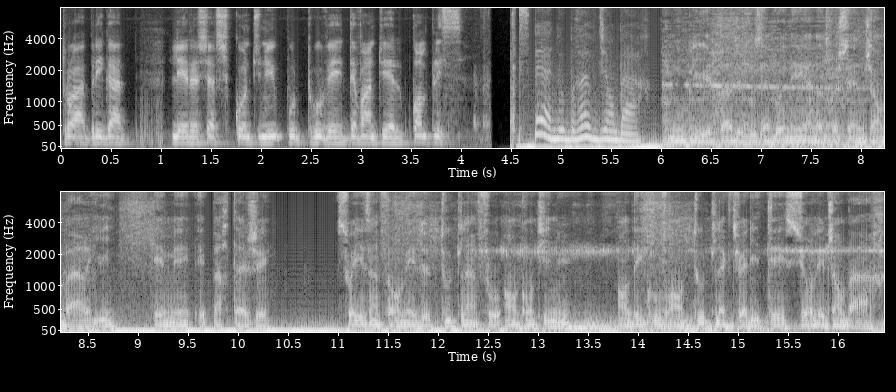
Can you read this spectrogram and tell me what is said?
trois brigades. Les recherches continuent pour trouver d'éventuels complices. Paix à nos braves. N'oubliez pas de vous abonner à notre chaîne Jambari, aimer et partager. Soyez informés de toute l'info en continu en découvrant toute l'actualité sur les Jambars.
